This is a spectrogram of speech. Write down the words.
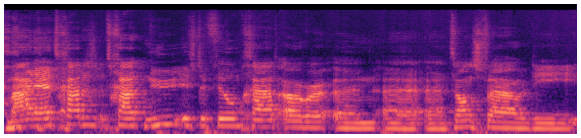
Maar het gaat, dus, het gaat nu, is de film gaat over een, eh, een transvrouw die,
